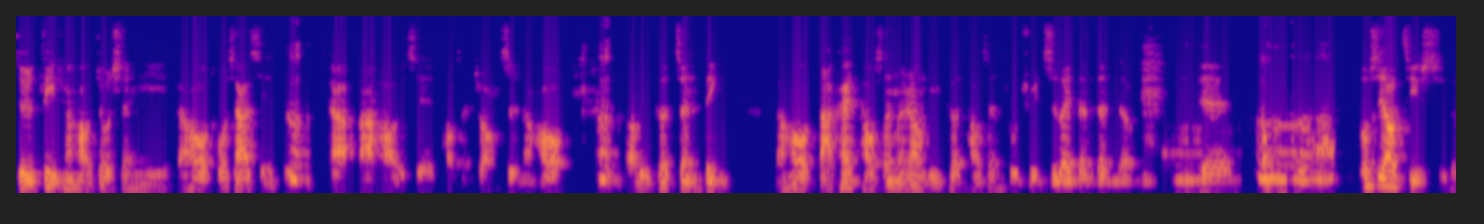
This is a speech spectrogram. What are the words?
就是自己穿好救生衣，然后脱下鞋子，下拿好一些逃生装置，然后嗯，让旅客镇定，然后打开逃生门，让旅客逃生出去之类等等的一些动作，嗯、都是要计时的。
